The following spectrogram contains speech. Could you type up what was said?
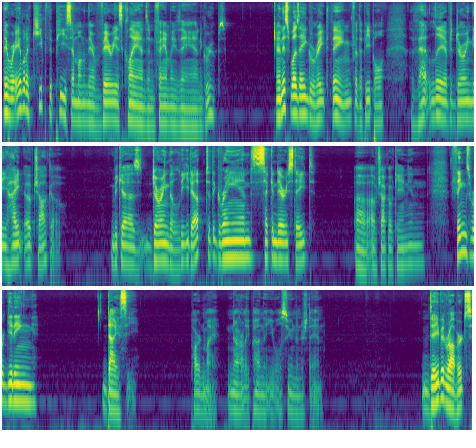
they were able to keep the peace among their various clans and families and groups. And this was a great thing for the people that lived during the height of Chaco. Because during the lead up to the grand secondary state uh, of Chaco Canyon, things were getting dicey. Pardon my gnarly pun that you will soon understand. David Roberts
